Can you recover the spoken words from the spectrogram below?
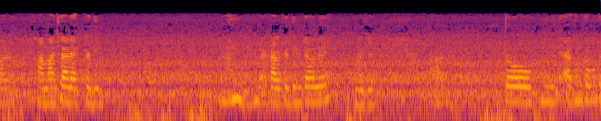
আর মাঝে আর একটা দিন। কালকের দিনটা হলে, মাঝে। তো এখনকার মতো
